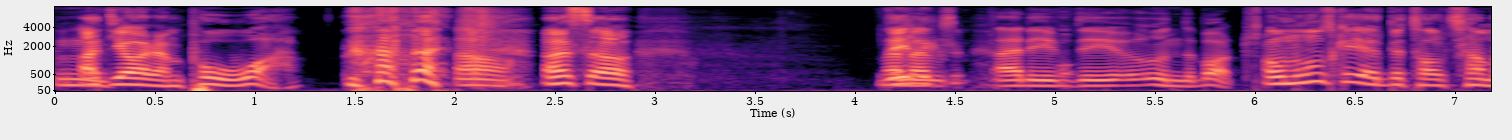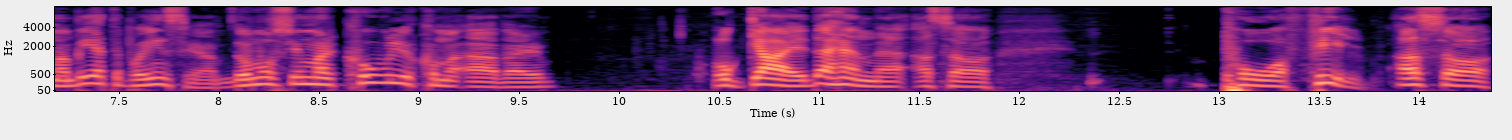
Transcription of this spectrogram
Mm. att göra en påa. ja. Alltså, Nej, det är men, liksom, nej det, är, det är underbart. om hon ska göra ett betalt samarbete på Instagram, då måste ju Markoolio komma över och guida henne, alltså, på film. Alltså,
